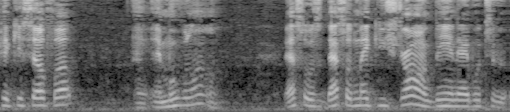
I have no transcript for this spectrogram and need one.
pick yourself up and, and move along. That's what that's what make you strong, being able to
